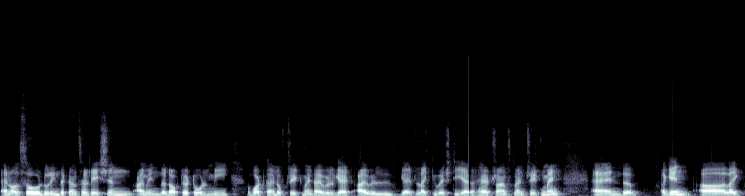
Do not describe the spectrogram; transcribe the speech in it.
and also during the consultation i mean the doctor told me what kind of treatment i will get. I will get like qht hair transplant treatment. And uh, again uh, like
